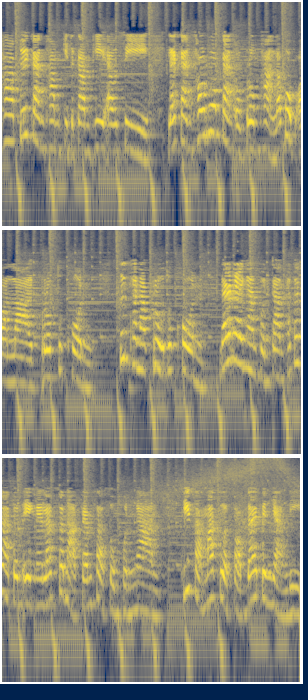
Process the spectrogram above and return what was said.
ภาพด้วยการทำกิจกรรม PLC และการเข้าร่วมการอบรมผ่านระบบออนไลน์ครบทุกคน ซึ่งคณะครูทุกคนได้รายงานผลการพัฒนาตนเองในลักษณะแฟ้มสะสมผลงาน ที่สามารถตรวจสอบได้เป็นอย่างดี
